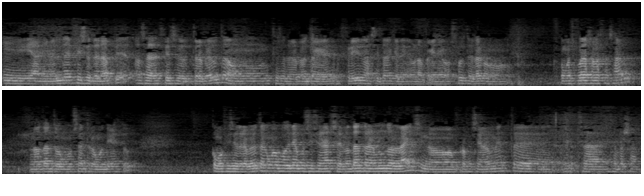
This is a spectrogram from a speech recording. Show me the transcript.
y a nivel de fisioterapia o sea de fisioterapeuta un fisioterapeuta que es freelance y tal que tiene una pequeña consulta y tal como, como si fuera solo esta no tanto como un centro como tienes tú como fisioterapeuta cómo podría posicionarse no tanto en el mundo online sino profesionalmente esa, esa persona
